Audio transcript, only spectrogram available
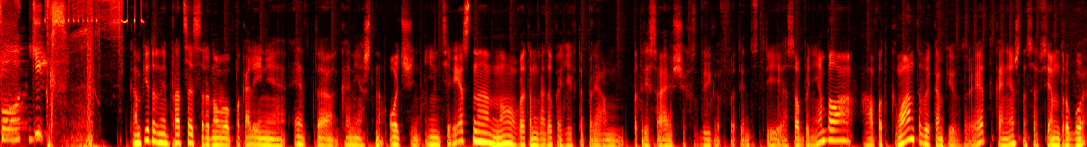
4Geeks. Компьютерные процессоры нового поколения — это, конечно, очень интересно, но в этом году каких-то прям потрясающих сдвигов в этой индустрии особо не было. А вот квантовые компьютеры — это, конечно, совсем другое.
